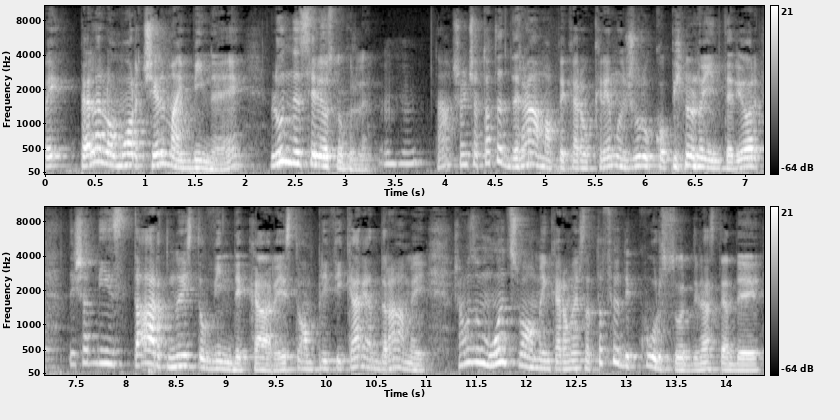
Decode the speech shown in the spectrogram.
Păi pe ăla îl omor cel mai bine luând în serios lucrurile. Uh-huh. Da? Și atunci toată drama pe care o creăm în jurul copilului interior, deja din start nu este o vindecare, este o amplificare a dramei. Și am văzut mulți oameni care au mers la tot felul de cursuri din astea de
